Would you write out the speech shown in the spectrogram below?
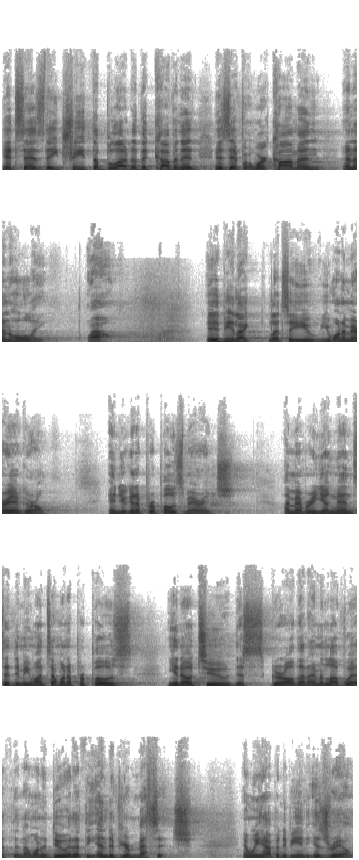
it says they treat the blood of the covenant as if it were common and unholy. Wow. It'd be like, let's say you, you want to marry a girl and you're going to propose marriage. I remember a young man said to me once, I want to propose you know, to this girl that I'm in love with, and I want to do it at the end of your message. And we happened to be in Israel,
